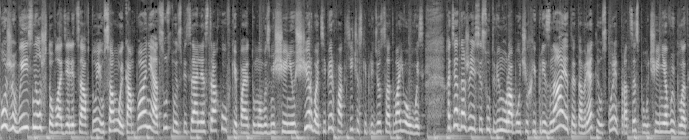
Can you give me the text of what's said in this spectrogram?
Позже выяснилось, что владелец авто и у самой компании отсутствуют специальные страховки, поэтому возмещение ущерба теперь фактически придется отвоевывать. Хотя даже если суд вину рабочих и признает, это вряд ли ускорит процесс получения выплат.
